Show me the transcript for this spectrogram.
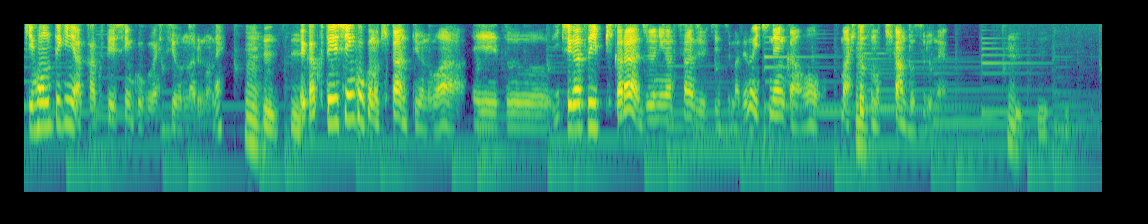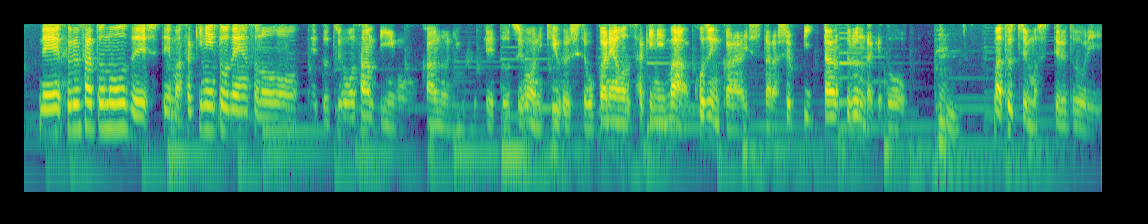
基本的には確定申告が必要になるのね。うん。うんうんで確定申告の期間っていうのは、えー、と1月1日から12月31日までの1年間を、まあ、一つの期間とするのよ。うんで、ふるさと納税して、まあ、先に当然その、えっと、地方産品を買うのに、えっと、地方に寄付してお金を先に、まあ、個人からしたら出費一旦するんだけど、うん。まあ、トゥッチーも知ってる通り、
